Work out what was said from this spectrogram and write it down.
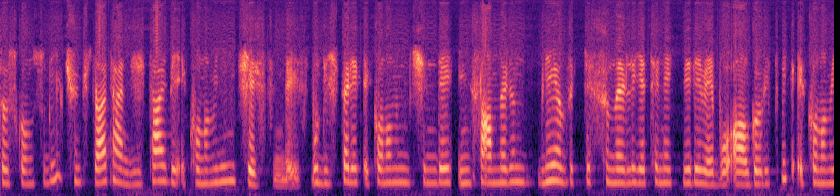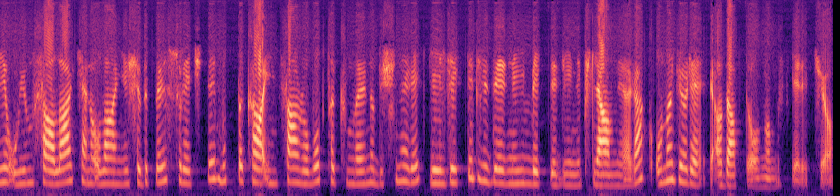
söz konusu değil. Çünkü zaten dijital bir ekonominin içerisindeyiz. Bu dijital ekonominin içinde insanların ne yazık ki sınırlı yetenekleri ve bu algoritmik ekonomiye uyum sağlarken olan yaşadıkları süreçte mutlaka insan robot takımlarını düşünerek düşünerek gelecekte bizleri neyin beklediğini planlayarak ona göre adapte olmamız gerekiyor.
